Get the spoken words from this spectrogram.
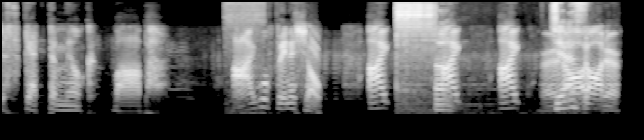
Just get the milk, Bob. I will finish up. I. Uh, I. I. Jeff? Daughter.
